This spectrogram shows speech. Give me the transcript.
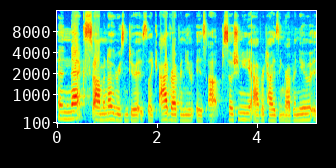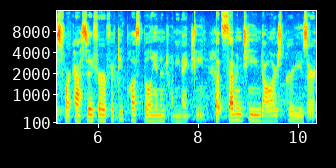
And next, um, another reason to do it is like ad revenue is up. Social media advertising revenue is forecasted for 50 plus billion in 2019. That's $17 per user.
